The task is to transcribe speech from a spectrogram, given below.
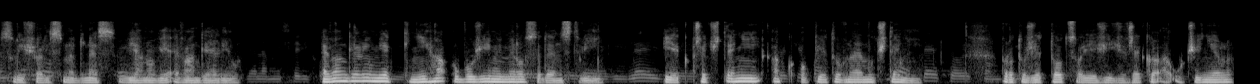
Slyšeli jsme dnes v Janově evangeliu. Evangelium je kniha o božím milosedenství. Je k přečtení a k opětovnému čtení. Protože to, co Ježíš řekl a učinil,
